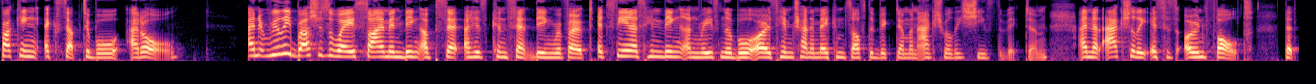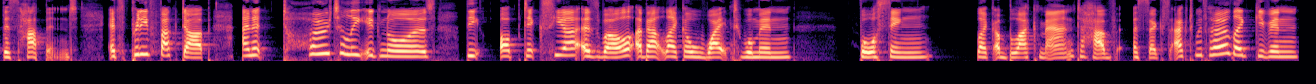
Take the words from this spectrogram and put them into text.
fucking acceptable at all. And it really brushes away Simon being upset at his consent being revoked. It's seen as him being unreasonable or as him trying to make himself the victim and actually she's the victim. And that actually it's his own fault that this happened. It's pretty fucked up and it totally ignores the optics here as well about like a white woman forcing like a black man to have a sex act with her. Like given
